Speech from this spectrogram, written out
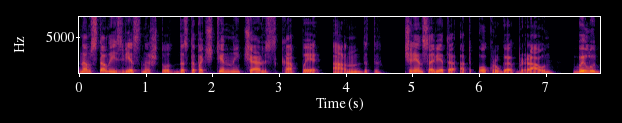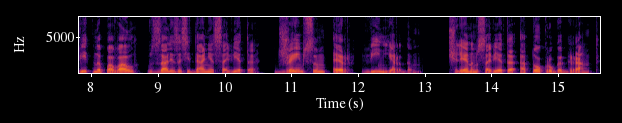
нам стало известно, что достопочтенный Чарльз К.П. Арндт, член Совета от округа Браун, был убит на повал в зале заседания Совета Джеймсом Р. Виньярдом, членом Совета от округа Грант.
